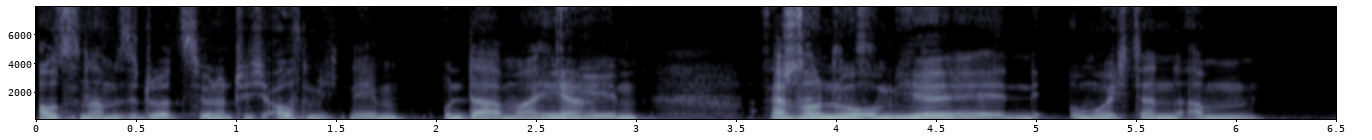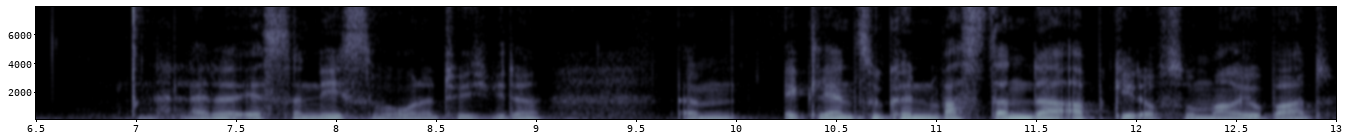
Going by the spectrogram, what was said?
Ausnahmesituation natürlich auf mich nehmen und da mal Ja, hingehen. Einfach verständlich. nur, um hier, äh, um euch dann am, leider erst dann nächste Woche natürlich wieder, ähm, erklären zu können, was dann da abgeht auf so Mario Bart.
